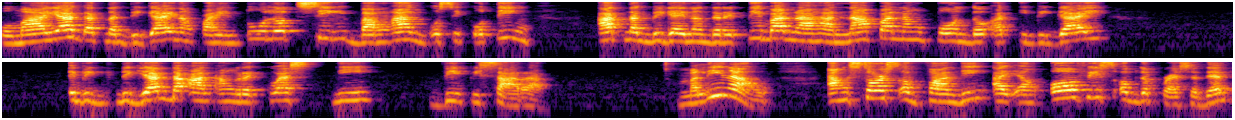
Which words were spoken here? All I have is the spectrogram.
Pumayag at nagbigay ng pahintulot si Bangag o si Kuting at nagbigay ng direktiba na hanapan ng pondo at ibigay ibigyan daan ang request ni VP Sara. Malinaw, ang source of funding ay ang Office of the President.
